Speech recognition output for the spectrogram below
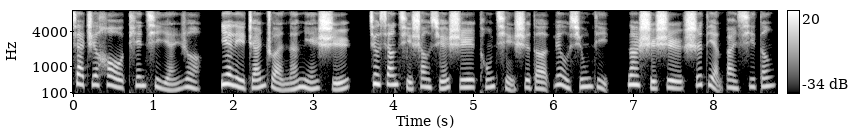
夏之后天气炎热，夜里辗转难眠时，就想起上学时同寝室的六兄弟。那时是十点半熄灯，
